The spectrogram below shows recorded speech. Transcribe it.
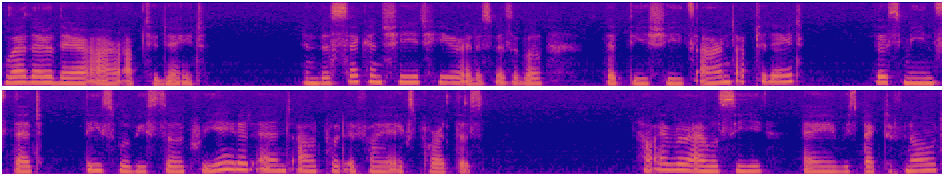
whether they are up to date. In this second sheet here it is visible that these sheets aren't up to date. This means that these will be still created and output if I export this. However, I will see a respective note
